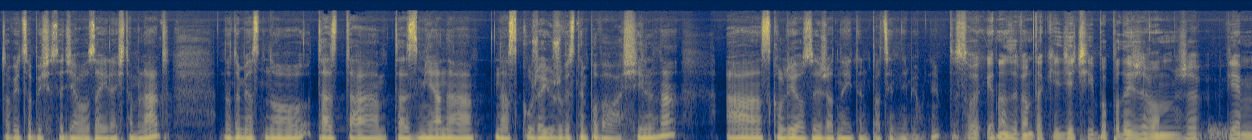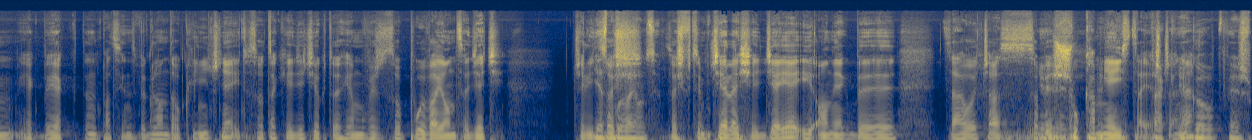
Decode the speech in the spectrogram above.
kto wie, co by się zadziało za ileś tam lat. Natomiast no, ta, ta, ta zmiana na skórze już występowała silna, a skoliozy żadnej ten pacjent nie miał. Nie? To są, ja nazywam takie dzieci, bo podejrzewam, że wiem jakby jak ten pacjent wyglądał klinicznie i to są takie dzieci, o których ja mówię, że są pływające dzieci. Czyli coś, coś w tym ciele się dzieje i on jakby cały czas sobie nie, szuka nie, miejsca jeszcze, tak, nie? Jak go, wiesz,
